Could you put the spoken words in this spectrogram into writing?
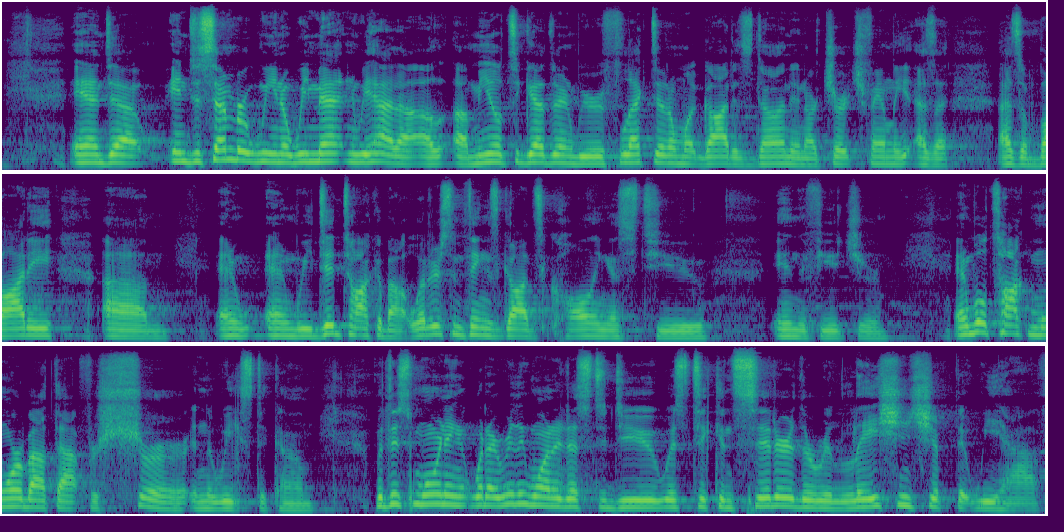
And uh, in December, we, you know, we met and we had a, a, meal together and we reflected on what God has done in our church family as a, as a body. Um, and, and we did talk about what are some things God's calling us to in the future. And we'll talk more about that for sure in the weeks to come. But this morning, what I really wanted us to do was to consider the relationship that we have.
